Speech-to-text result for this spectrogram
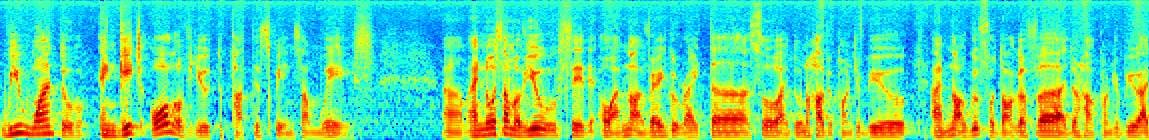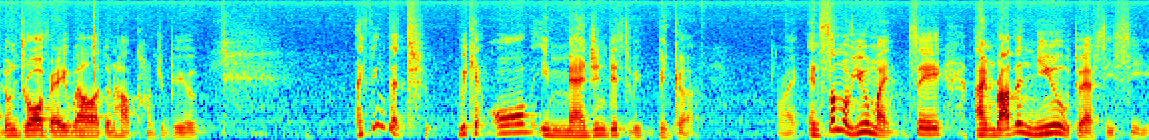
we want to engage all of you to participate in some ways. Um, I know some of you say that, oh, I'm not a very good writer, so I don't know how to contribute. I'm not a good photographer, I don't know how to contribute. I don't draw very well, I don't know how to contribute. I think that we can all imagine this to be bigger right? And some of you might say, I'm rather new to FCC.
